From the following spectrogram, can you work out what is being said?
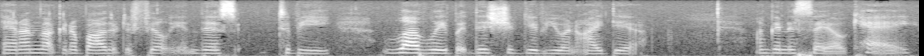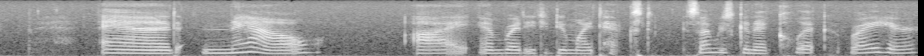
And I'm not going to bother to fill in this to be lovely, but this should give you an idea. I'm going to say OK and now I am ready to do my text. So I'm just going to click right here.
